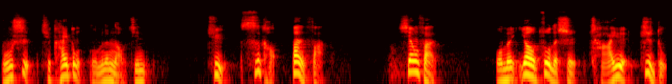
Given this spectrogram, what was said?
不是去开动我们的脑筋去思考办法，相反，我们要做的是查阅制度。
